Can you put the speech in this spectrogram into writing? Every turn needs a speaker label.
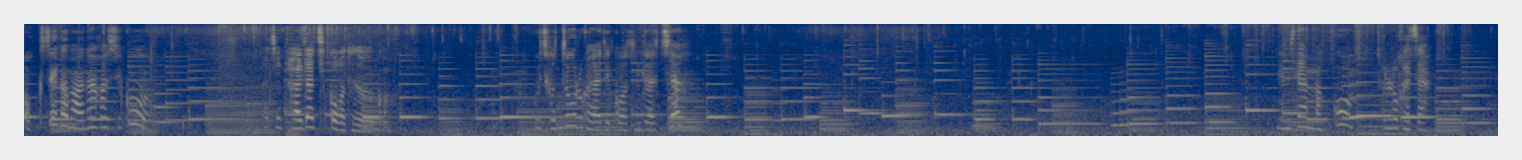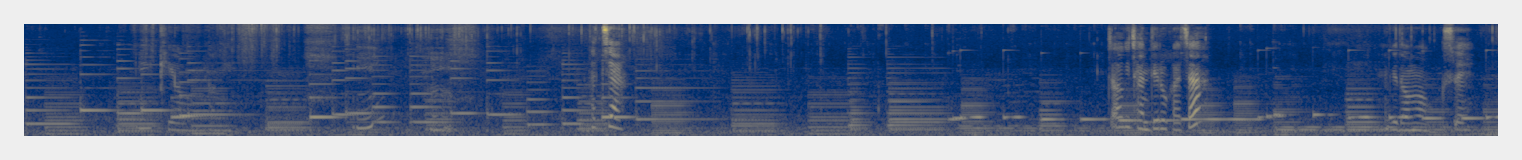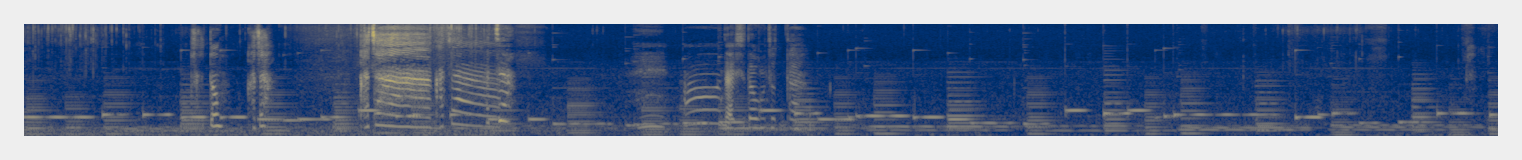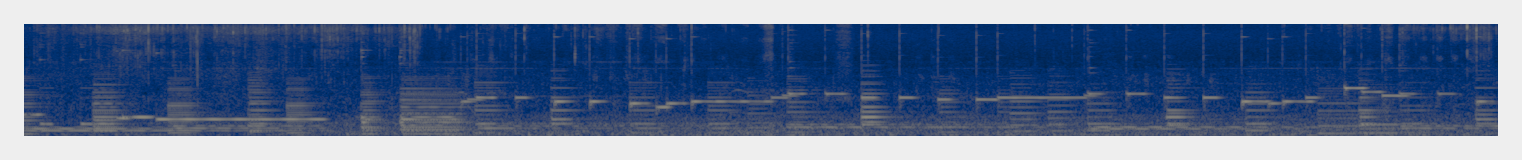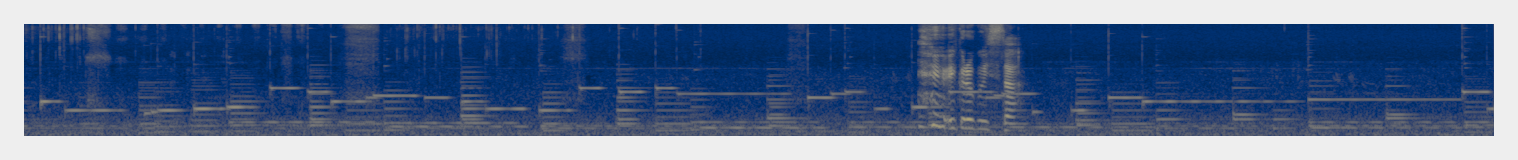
Speaker 1: 억새가 많아가지고 아직 발 다칠 것 같아 너가 우리 저쪽으로 가야 될 것 같은데 아치야? 냄새 안 맡고 절로 가자 이 귀여운 형이 이? 응. 아치야 저기 잔디로 가자. 여기 너무 억세. 출동. 가자. 가자. 가자. 가자. 아 날씨 너무 좋다 왜 그러고 있어?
